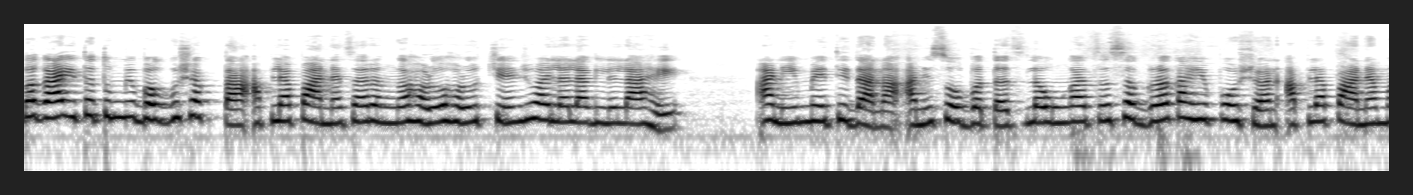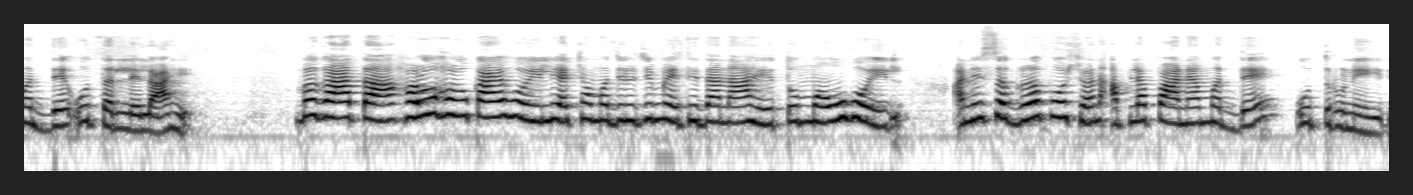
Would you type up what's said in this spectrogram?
बघा इथं तुम्ही बघू शकता आपल्या पाण्याचा रंग हळूहळू चेंज व्हायला लागलेला आहे. आणि मेथीदाणा आणि सोबतच लवंगाचं सगळं काही पोषण आपल्या पाण्यामध्ये उतरलेलं आहे. बघा आता हळूहळू काय होईल याच्यामधील जे मेथीदाणा आहे तो मऊ होईल आणि सगळं पोषण आपल्या पाण्यामध्ये उतरून येईल.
